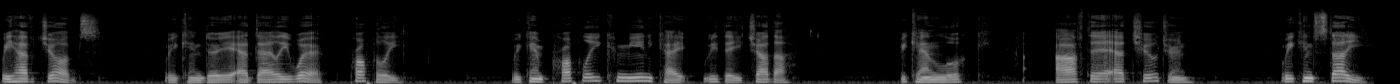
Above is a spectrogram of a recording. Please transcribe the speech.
we have jobs. We can do our daily work properly. We can properly communicate with each other. We can look after our children. We can study.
